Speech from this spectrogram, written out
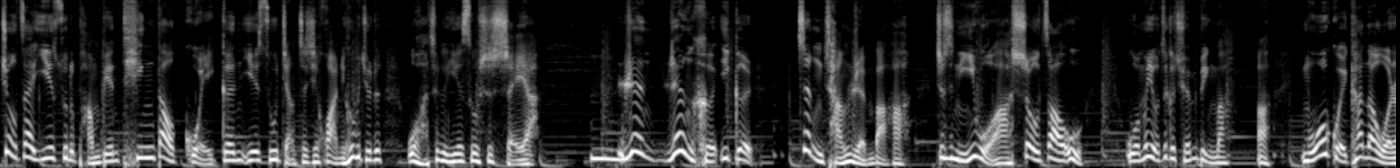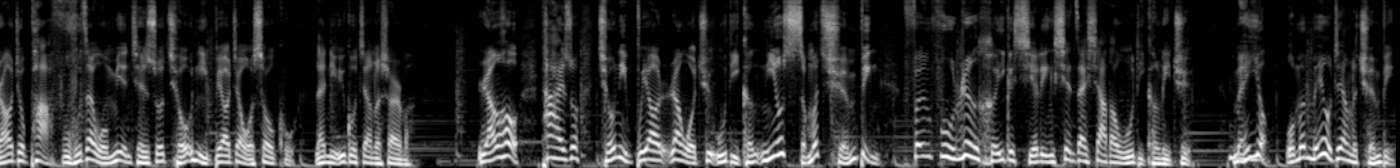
就在耶稣的旁边听到鬼跟耶稣讲这些话，你会不会觉得哇，这个耶稣是谁呀？嗯，任任何一个正常人吧，哈，就是你我啊，受造物，我们有这个权柄吗？啊，魔鬼看到我，然后就怕，俯伏在我面前说：“求你不要叫我受苦。”来，你遇过这样的事儿吗？然后他还说：“求你不要让我去无底坑。你有什么权柄吩咐任何一个邪灵现在下到无底坑里去？没有，我们没有这样的权柄。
